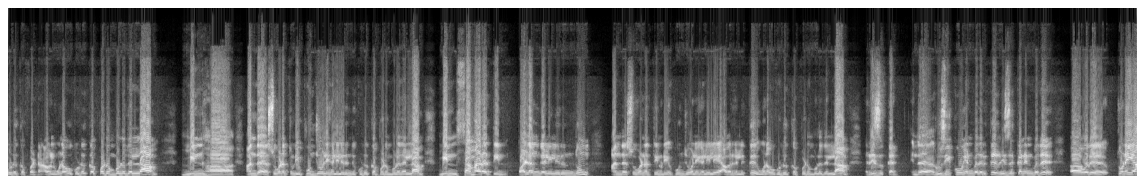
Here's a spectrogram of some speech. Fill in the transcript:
கொடுக்கப்பட்டான். அவர்கள் உணவு கொடுக்கப்படும் பொழுதெல்லாம் மின்ஹா அந்த சுவனத்துடைய பூஞ்சோலிகளிலிருந்து கொடுக்கப்படும் பொழுதெல்லாம் மின் சமரத்தின் பழங்களிலிருந்தும் அந்த சுவனத்தினுடைய பூஞ்சோலைகளிலே அவர்களுக்கு உணவு கொடுக்கப்படும் பொழுதெல்லாம் ரிசுக்கன் இந்த ருசிக்கு என்பதற்கு ரிசுக்கன் என்பது ஒரு துணையா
